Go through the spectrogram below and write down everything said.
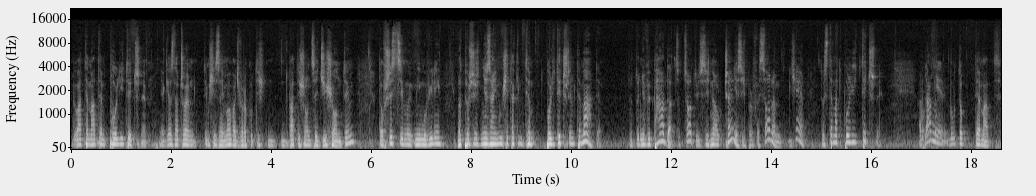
była tematem politycznym. Jak ja zacząłem tym się zajmować w roku 2010, to wszyscy mi mówili, no proszę nie zajmuj się takim te politycznym tematem. No to nie wypada. Co, co? Ty jesteś nauczeni, jesteś profesorem. Gdzie? To jest temat polityczny. A dla mnie był to temat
